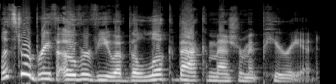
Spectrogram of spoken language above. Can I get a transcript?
Let's do a brief overview of the look back measurement period.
